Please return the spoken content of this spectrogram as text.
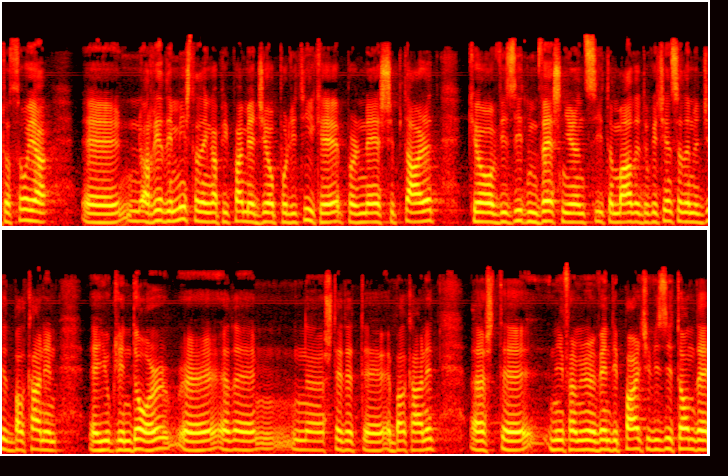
do thoja rrjedhimisht edhe nga pikëpamja gjeopolitike për ne shqiptarët, kjo vizitë mvesh një rëndësi të madhe, duke qenë se edhe në gjithë Ballkanin Juglindor, edhe në shtetet e Ballkanit, është në një farë mënyrë vendi i parë që viziton dhe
